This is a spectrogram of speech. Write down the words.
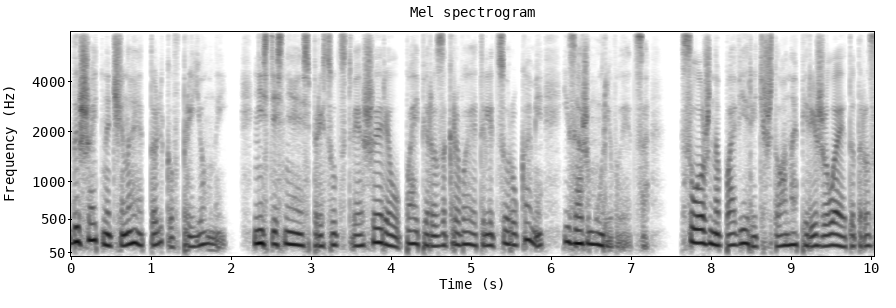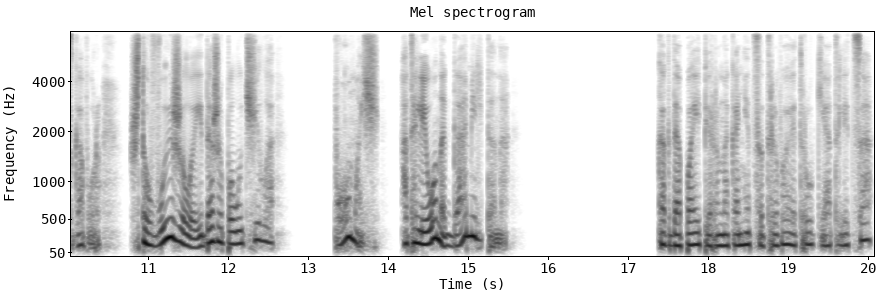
Дышать начинает только в приемной. Не стесняясь присутствия Шерил, Пайпер закрывает лицо руками и зажмуривается. Сложно поверить, что она пережила этот разговор, что выжила и даже получила помощь от Леона Гамильтона. Когда Пайпер наконец отрывает руки от лица,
